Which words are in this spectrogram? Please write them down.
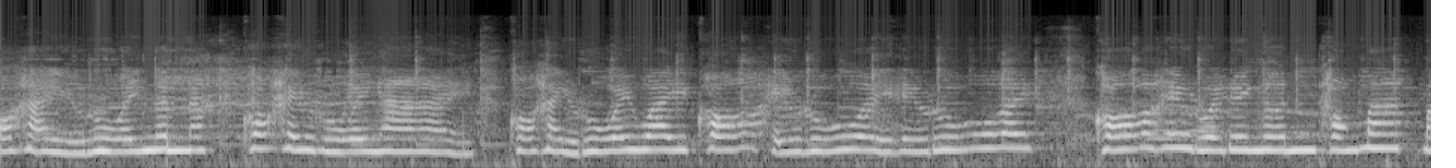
อให้รวยเงินนะ ขอให้รวยง่าย ขอให้รวยไว ขอให้รวยให้รวย ขอให้รวยด้วยเงินทองมากม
